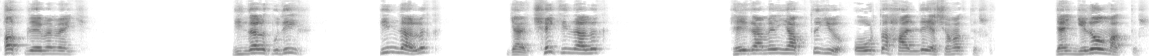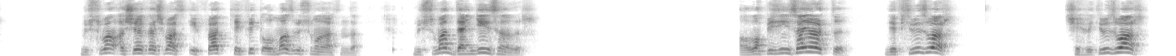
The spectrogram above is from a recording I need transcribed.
Tatlı yememek. Dindarlık bu değil. Dindarlık, gerçek dindarlık peygamberin yaptığı gibi orta halde yaşamaktır. Dengeli olmaktır. Müslüman aşağı kaçmaz. İfrat, tefrit olmaz Müslüman hayatında. Müslüman denge insanıdır. Allah bizi insan yarattı. Nefsimiz var. Şehvetimiz var.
